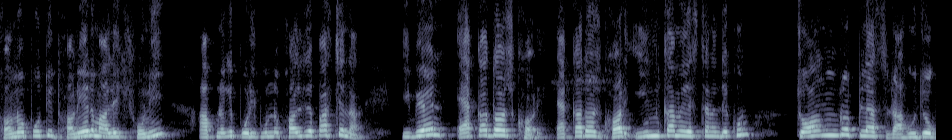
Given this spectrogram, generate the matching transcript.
ধনপতি, ধনের মালিক শনি আপনাকে পরিপূর্ণ ফল দিতে পারছে না। ইভেন একাদশ ঘর একাদশ ঘর ইনকামের স্থানে দেখুন, চন্দ্র প্লাস রাহু যোগ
